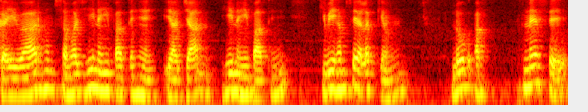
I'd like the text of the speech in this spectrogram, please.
कई बार हम समझ ही नहीं पाते हैं या जान ही नहीं पाते हैं कि वे हमसे अलग क्यों हैं। लोग अपने से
